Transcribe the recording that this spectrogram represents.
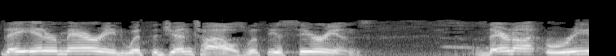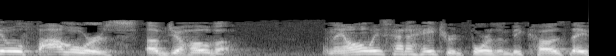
They intermarried with the Gentiles, with the Assyrians. They're not real followers of Jehovah. And they always had a hatred for them because they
